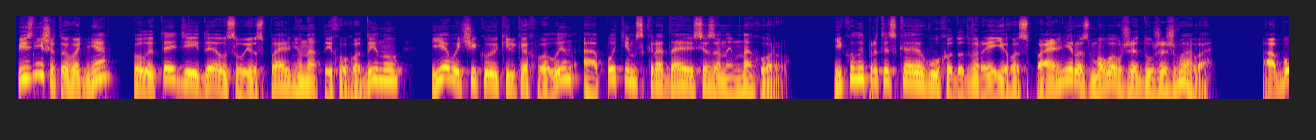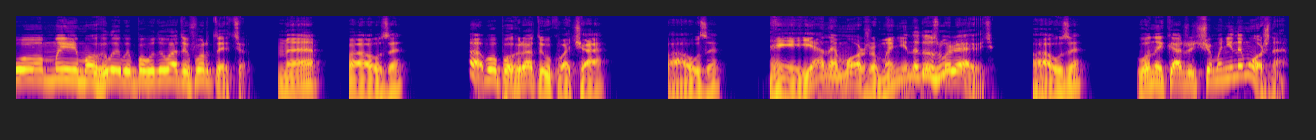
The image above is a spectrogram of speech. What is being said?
Пізніше того дня, коли Теді йде у свою спальню на тиху годину, я вичікую кілька хвилин, а потім скрадаюся за ним нагору. І коли притискаю вухо до дверей його спальні, розмова вже дуже жвава. Або ми могли би побудувати фортецю. Не, пауза. Або пограти у квача. Пауза. Ні, я не можу, мені не дозволяють. Пауза. Вони кажуть, що мені не можна.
